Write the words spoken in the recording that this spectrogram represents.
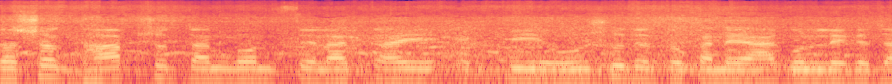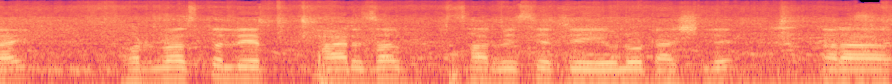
দর্শক ধাপ সুলতানগঞ্জ এলাকায় একটি ঔষধের দোকানে আগুন লেগে যায়। ঘটনাস্থলে ফায়ার সার্ভিসের যে ইউনিট আসলে, তারা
